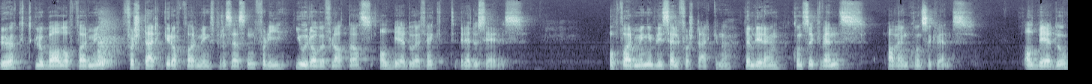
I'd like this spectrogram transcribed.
Økt global oppvarming forsterker oppvarmingsprosessen fordi jordoverflatas albedoeffekt reduseres. Oppvarmingen blir selvforsterkende. Den blir en konsekvens av en konsekvens. Albedo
